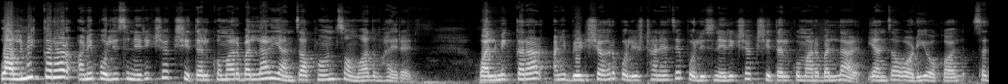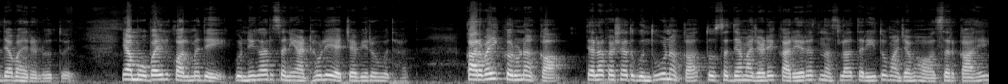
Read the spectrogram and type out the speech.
वाल्मिक कराड आणि पोलीस निरीक्षक शीतलकुमार बल्लाळ यांचा फोन संवाद व्हायरल. वाल्मिक कराड आणि बीड शहर पोलीस ठाण्याचे पोलीस निरीक्षक शीतलकुमार बल्लाळ यांचा ऑडिओ कॉल सध्या व्हायरल होतोय. या मोबाईल कॉलमध्ये गुन्हेगार सनी आठवले याच्या विरोधात. कारवाई करू नका त्याला कशात गुंतवू नका तो सध्या माझ्याकडे कार्यरत नसला तरी तो माझ्या भावासारखा आहे.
